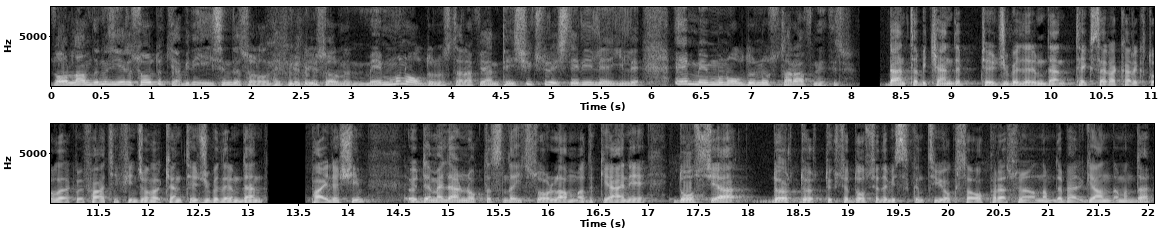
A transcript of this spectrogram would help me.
Zorlandığınız yeri sorduk ya bir de iyisini de soralım. Hep kötüyü sormayalım. Memnun olduğunuz taraf yani teşvik süreçleriyle ilgili en memnun olduğunuz taraf nedir? Ben tabii kendi tecrübelerimden, Tekser Akaryakıt olarak ve Fatih Fincan olarak kendi tecrübelerimden paylaşayım. Ödemeler noktasında hiç zorlanmadık. Yani dosya dört dörtlükse, dosyada bir sıkıntı yoksa operasyon anlamında, belge anlamında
